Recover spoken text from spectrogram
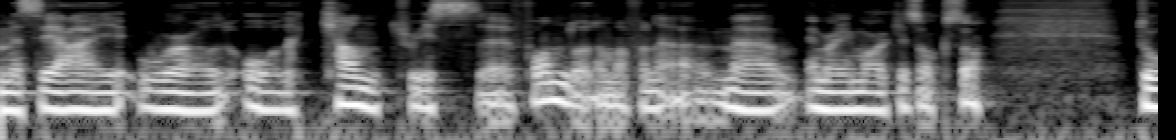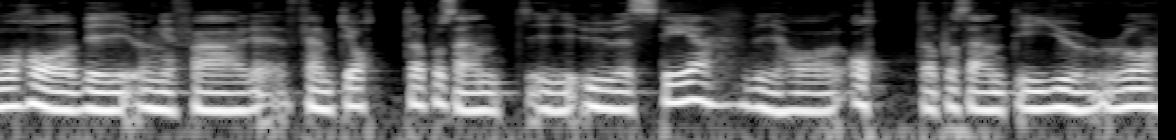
MSCI World All Countries eh, fond då där man får med emerging markets också. Då har vi ungefär 58% i USD, vi har 8% i euro,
